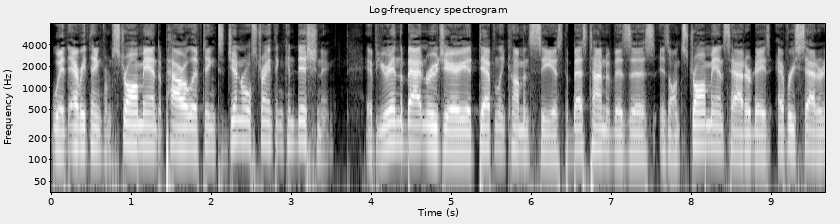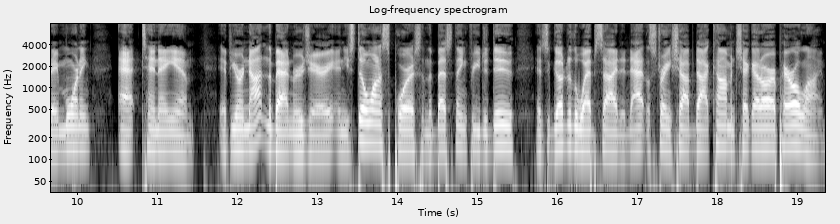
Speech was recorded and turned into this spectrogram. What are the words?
with everything from strongman to powerlifting to general strength and conditioning. If you're in the Baton Rouge area, definitely come and see us. The best time to visit us is on Strongman Saturdays every Saturday morning at 10 a.m. If you're not in the Baton Rouge area and you still want to support us, then the best thing for you to do is to go to the website at atlasstrengthshop.com and check out our apparel line.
